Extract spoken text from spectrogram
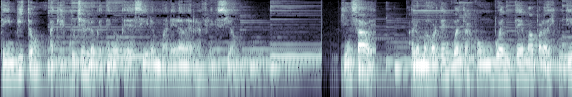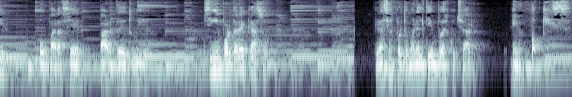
Te invito a que escuches lo que tengo que decir en manera de reflexión. ¿Quién sabe? A lo mejor te encuentras con un buen tema para discutir o para ser parte de tu vida. Sin importar el caso. Gracias por tomar el tiempo de escuchar. Enfoques.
